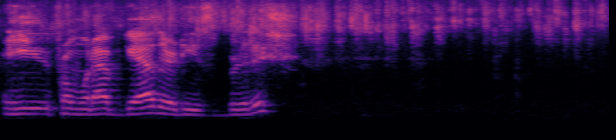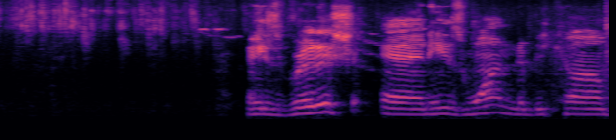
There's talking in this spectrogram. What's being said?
he, from what I've gathered, he's British. He's British, and he's wanting to become,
